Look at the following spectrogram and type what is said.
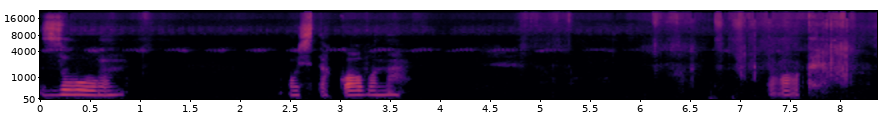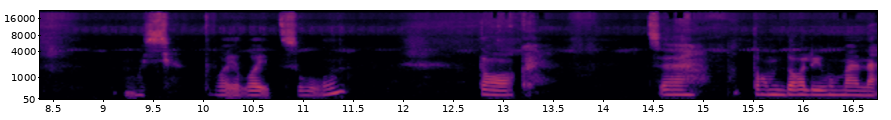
Zone. Ось така вона. Так. Ось Twilight Zone. Так. Це там далі у мене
